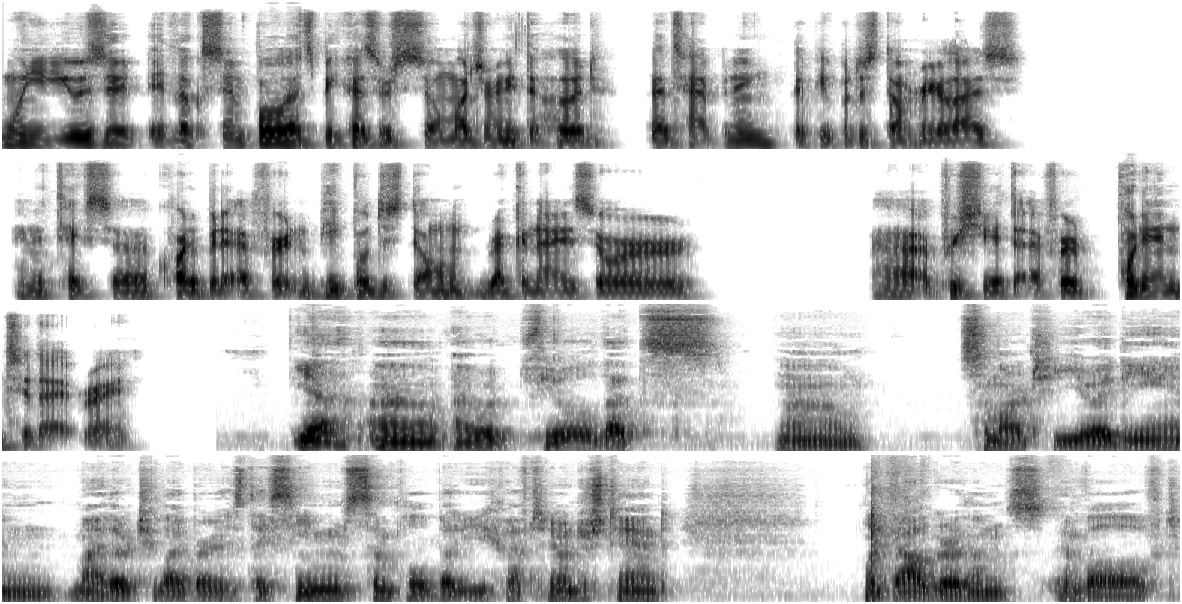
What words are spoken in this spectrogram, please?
when you use it it looks simple That's because there's so much underneath the hood that's happening that people just don't realize and it takes uh, quite a bit of effort and people just don't recognize or uh, appreciate the effort put into that, right? Yeah, uh, I would feel that's um, similar to UID and my other two libraries. They seem simple, but you have to understand like the algorithms involved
